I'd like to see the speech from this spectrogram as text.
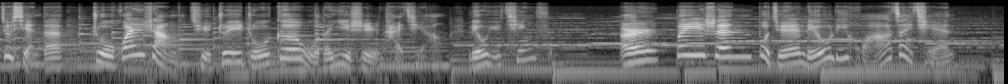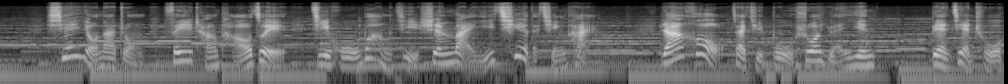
就显得主观上去追逐歌舞的意识太强，流于轻浮；而杯身不觉琉璃滑在前，先有那种非常陶醉，几乎忘记身外一切的情态，然后再去补说原因。便见出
